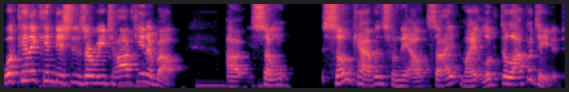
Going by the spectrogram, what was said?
What kind of conditions are we talking about? Uh, some some cabins from the outside might look dilapidated,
